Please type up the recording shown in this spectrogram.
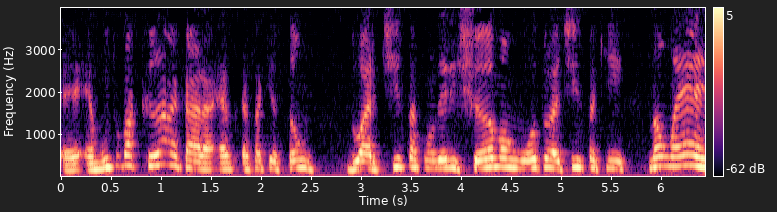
é, é muito bacana, cara, essa questão do artista quando ele chama um outro artista que não é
